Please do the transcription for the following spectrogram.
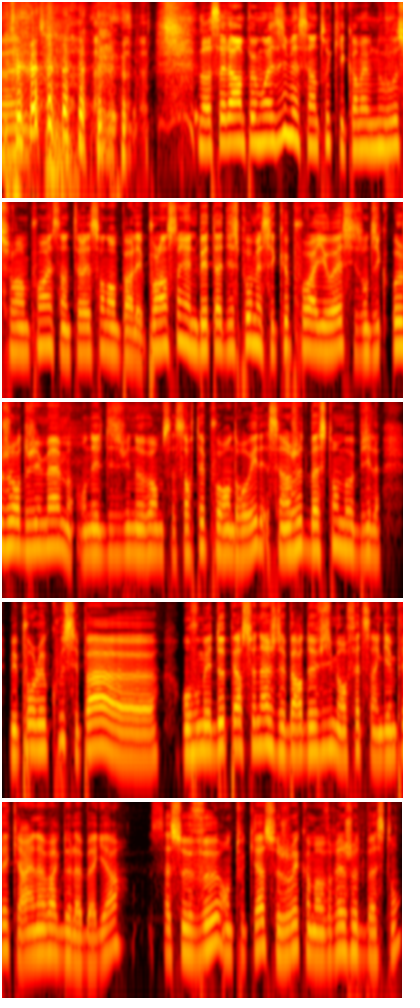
Euh, non, ça a l'air un peu moisi, mais c'est un truc qui est quand même nouveau sur un point et c'est intéressant d'en parler. Pour l'instant, il y a une bêta dispo, mais c'est que pour iOS. Ils ont dit qu'aujourd'hui même, on est le 18 novembre, ça sortait pour Android. C'est un jeu de baston mobile, mais pour le coup, c'est pas. euh, on vous met deux personnages, des barres de vie, mais en fait, c'est un gameplay qui a rien à voir avec de la bagarre. Ça se veut, en tout cas, se jouer comme un vrai jeu de baston.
